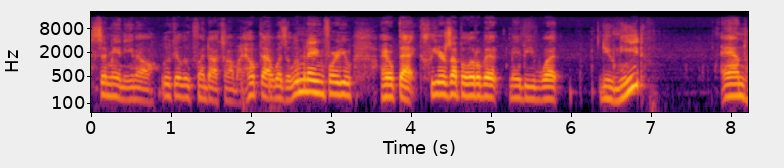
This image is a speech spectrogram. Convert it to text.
send me an email, luc at lucflynn.com. I hope that was illuminating for you. I hope that clears up a little bit maybe what you need. And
